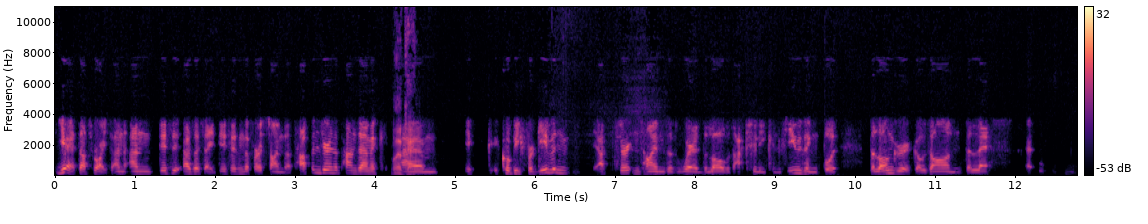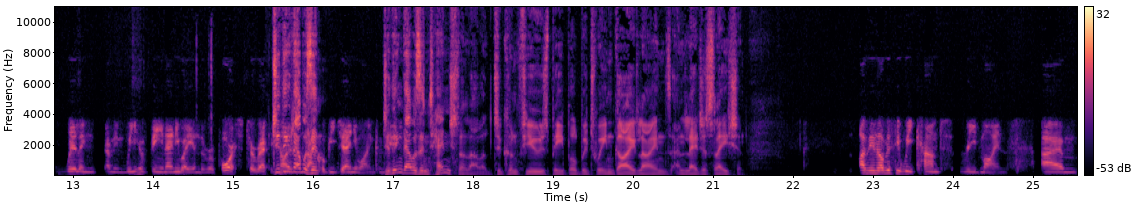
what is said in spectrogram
Yeah, that's right. And and this is, as I say, this isn't the first time that's happened during the pandemic. Okay. Um, it, it could be forgiven at certain times as where the law was actually confusing, but the longer it goes on, the less willing. I mean, we have been anyway in the report to recognise that was that in- could be genuine. Do you think that was intentional, Alan, to confuse people between guidelines and legislation? I mean, obviously, we can't read minds. Um,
